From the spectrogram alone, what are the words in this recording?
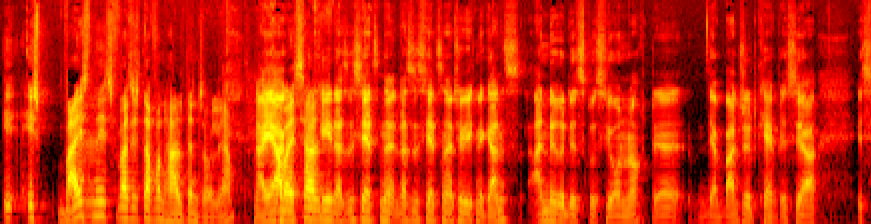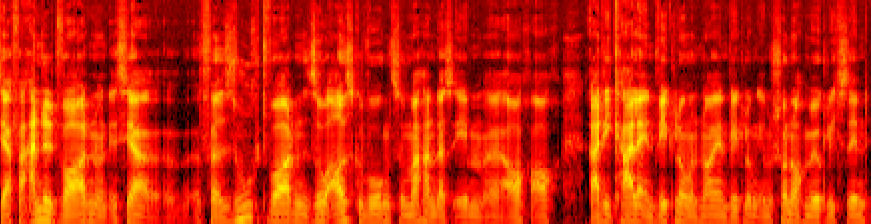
ich, weiß hm. nicht, was ich davon halten soll, ja. Naja, Aber halt okay, das ist, jetzt eine, das ist jetzt natürlich eine ganz andere Diskussion noch. Der, der Budget Cap ist ja ist ja verhandelt worden und ist ja äh, versucht worden, so ausgewogen zu machen, dass eben äh, auch, auch radikale Entwicklungen und Neuentwicklungen eben schon noch möglich sind.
